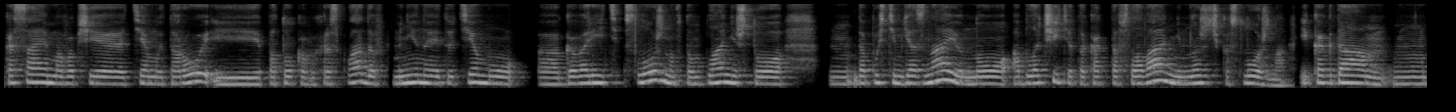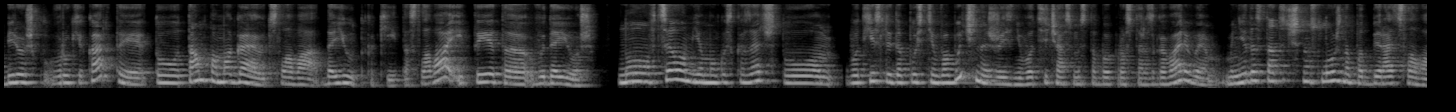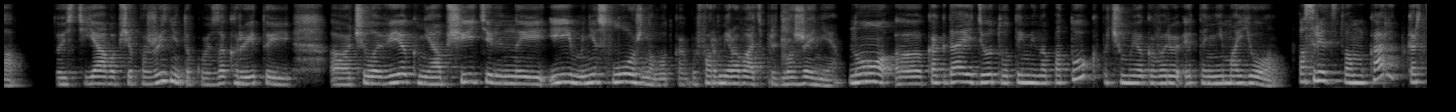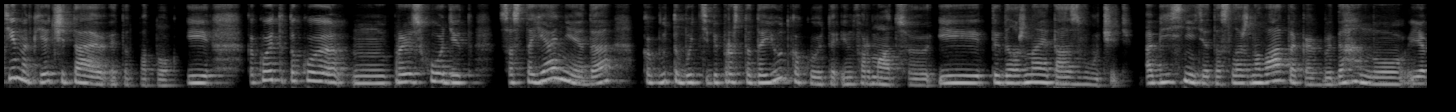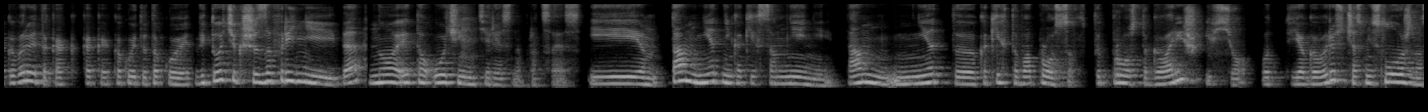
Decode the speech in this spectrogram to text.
касаемо вообще темы Таро и потоковых раскладов, мне на эту тему э, говорить сложно в том плане, что, допустим, я знаю, но облачить это как-то в слова немножечко сложно. И когда берешь в руки карты, то там помогают слова, дают какие-то слова, и ты это выдаешь. Но в целом я могу сказать, что вот если, допустим, в обычной жизни, вот сейчас мы с тобой просто разговариваем, мне достаточно сложно подбирать слова. То есть я вообще по жизни такой закрытый э, человек, необщительный, и мне сложно вот как бы формировать предложение. Но э, когда идет вот именно поток, почему я говорю, это не мое, посредством карт, картинок я читаю этот поток. И какое-то такое происходит состояние, да, как будто бы тебе просто дают какую-то информацию, и ты должна это озвучить. Объяснить это сложновато, как бы, да, но я говорю это как, как какой-то такой виточек шизофрении, да, но это очень интересный процесс. И там нет никаких сомнений, там нет э, каких-то вопросов. Ты просто говоришь и все. Вот я говорю, сейчас мне сложно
